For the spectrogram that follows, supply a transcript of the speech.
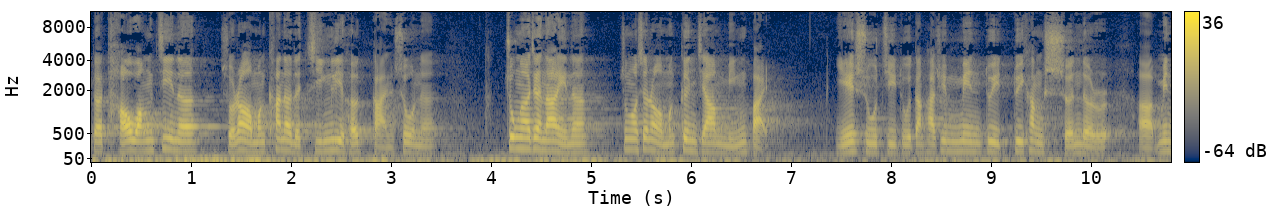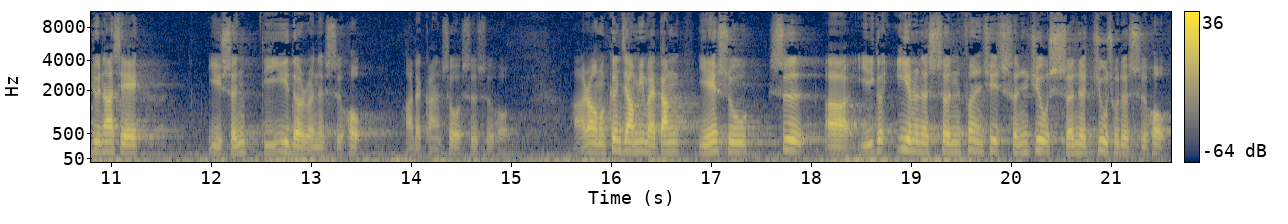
的逃亡记呢，所让我们看到的经历和感受呢，重要在哪里呢？重要是让我们更加明白，耶稣基督当他去面对对抗神的人啊，面对那些与神敌意的人的时候，他的感受是时候啊，让我们更加明白，当耶稣是啊以一个艺人的身份去成就神的救赎的时候，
